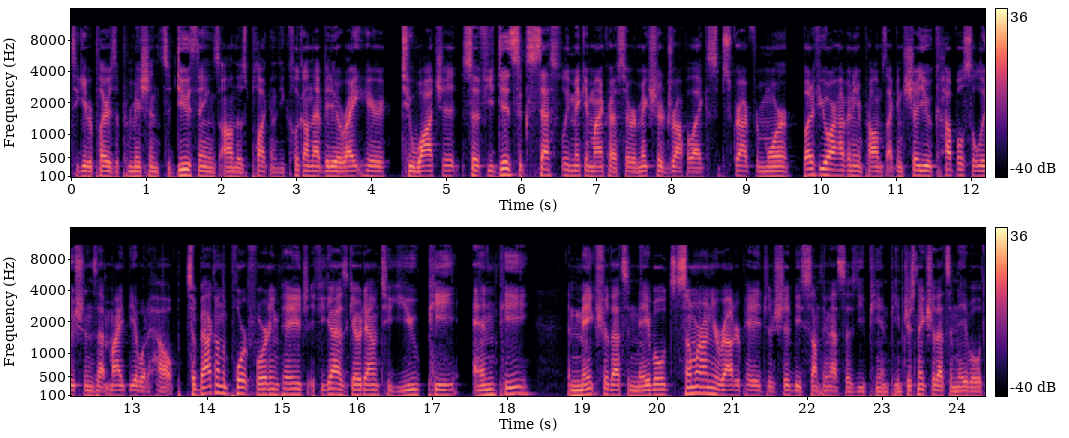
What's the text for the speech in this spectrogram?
to give your players the permissions to do things on those plugins. You click on that video right here to watch it. So if you did successfully make a Minecraft server, make sure to drop a like, subscribe for more. But if you are having any problems, I can show you a couple solutions that might be able to help. So back on the port forwarding page, if you guys go down to UPnP, and make sure that's enabled. Somewhere on your router page, there should be something that says UPnP. Just make sure that's enabled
